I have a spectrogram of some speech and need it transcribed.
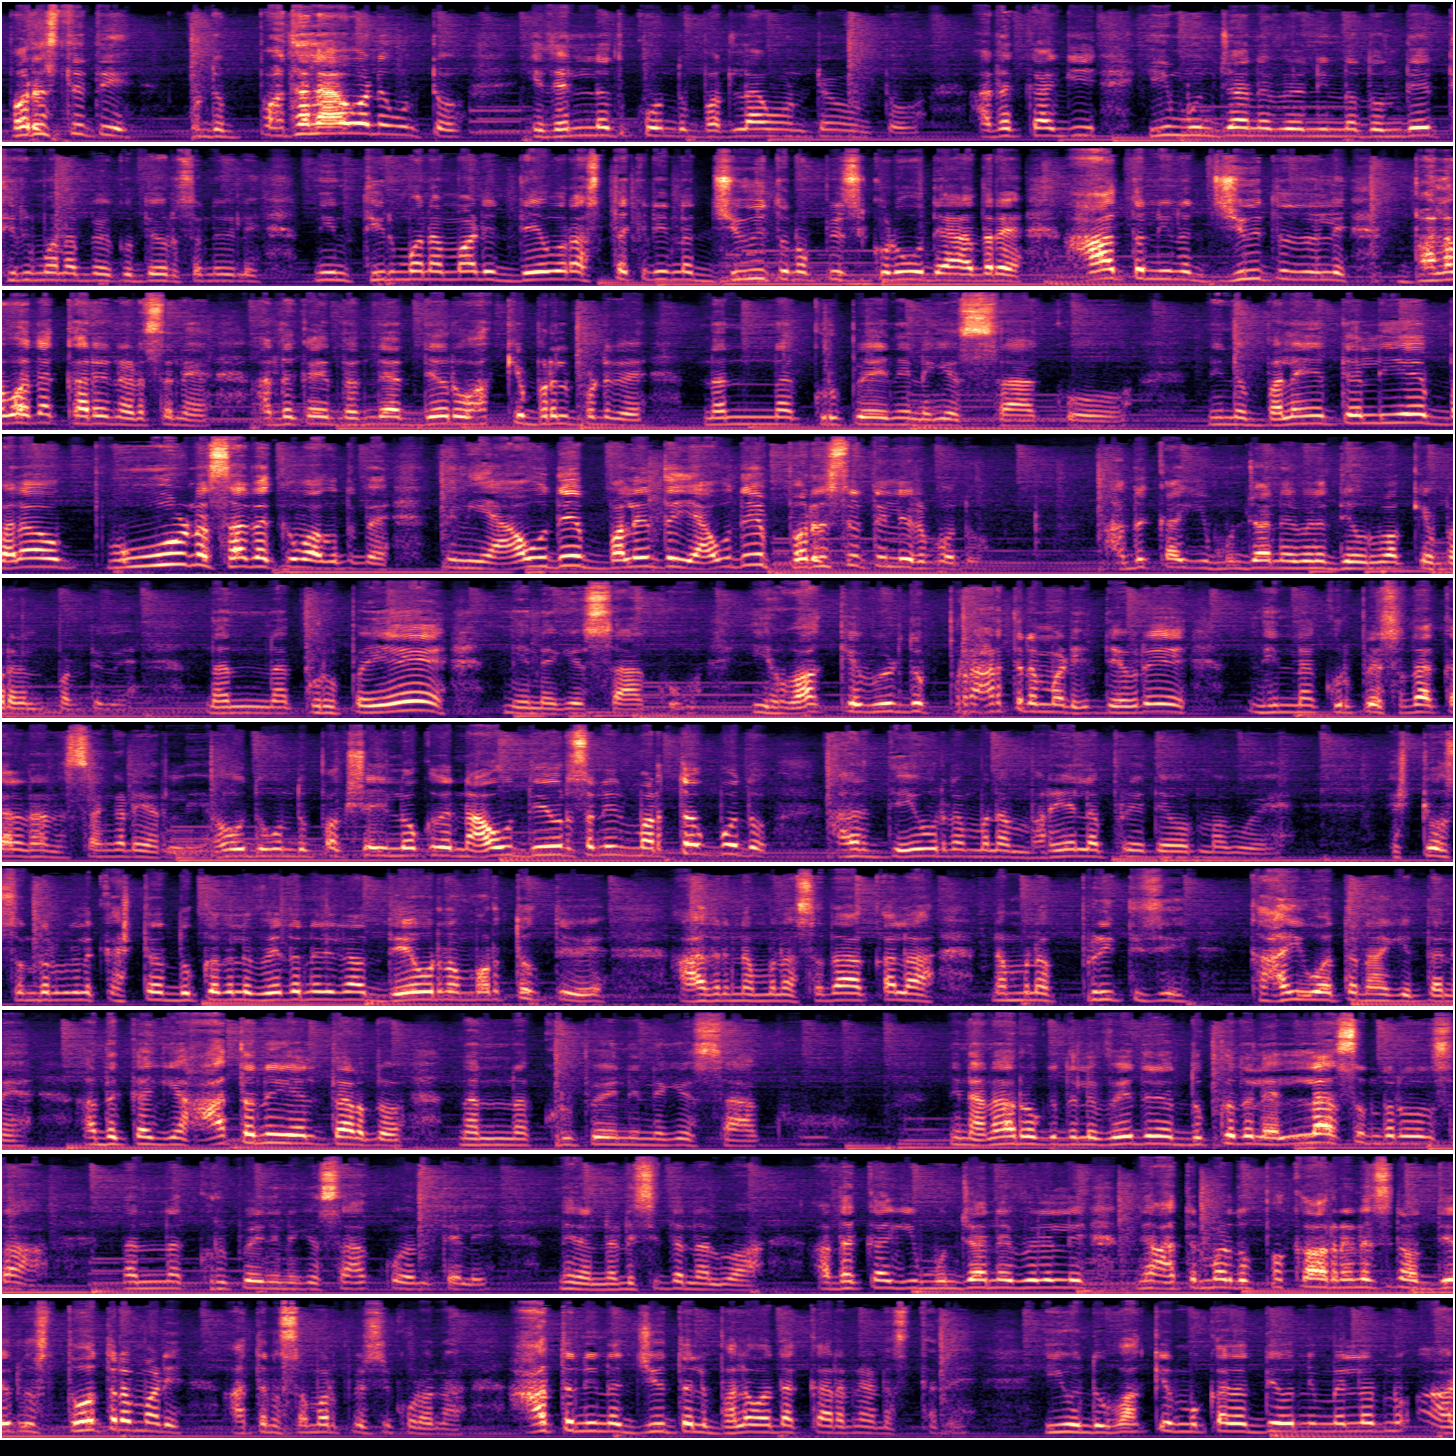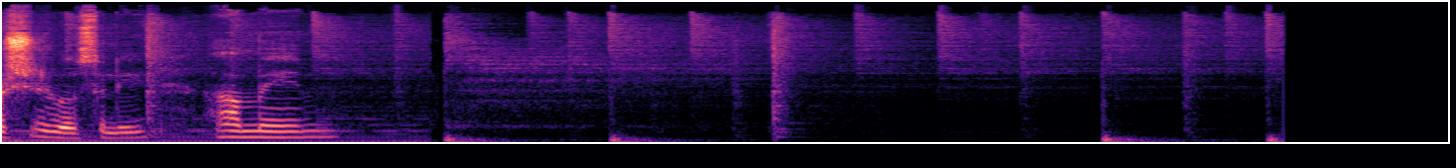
ಪರಿಸ್ಥಿತಿ ಒಂದು ಬದಲಾವಣೆ ಉಂಟು. ಇದೆಲ್ಲದಕ್ಕೂ ಒಂದು ಬದಲಾವಣೆ ಉಂಟು. ಅದಕ್ಕಾಗಿ ಈ ಮುಂಜಾನೆ ನಿನ್ನದೊಂದೇ ತೀರ್ಮಾನ ಬೇಕು ದೇವರ ಸನ್ನಿಧಿಯಲ್ಲಿ. ನೀನು ತೀರ್ಮಾನ ಮಾಡಿ ದೇವರ ಹಸ್ತಕ್ಕೆ ನಿನ್ನ ಜೀವಿತ ಒಪ್ಪಿಸಿಕೊಡುವುದೇ ಆದರೆ ಆತ ನಿನ್ನ ಜೀವಿತದಲ್ಲಿ ಬಲವಾದ ಕಾರ್ಯ ನಡೆಸನೆ. ಅದಕ್ಕಾಗಿ ತಂದೆ ದೇವರ ವಾಕ್ಯ ಬರಲ್ಪಟ್ಟಿದೆ. ನನ್ನ ಕೃಪೆ ನಿನಗೆ ಸಾಕು. ನಿನ್ನ ಬಲಯದಲ್ಲಿಯೇ ಬಲ ಪೂರ್ಣ ಸಾಧಕವಾಗುತ್ತದೆ. ನೀನು ಯಾವುದೇ ಬಲಯತೆ ಯಾವುದೇ ಪರಿಸ್ಥಿತಿಯಲ್ಲಿ ಇರ್ಬೋದು ಅದಕ್ಕಾಗಿ ಮುಂಜಾನೆ ವೇಳೆ ದೇವ್ರ ವಾಕ್ಯ ಬರಲ್ಪಟ್ಟಿದೆ ನನ್ನ ಕೃಪೆಯೇ ನಿನಗೆ ಸಾಕು. ಈ ವಾಕ್ಯ ಬಿಡಿದು ಪ್ರಾರ್ಥನೆ ಮಾಡಿ, ದೇವರೇ, ನಿನ್ನ ಕೃಪೆ ಸದಾಕಾಲ ನನ್ನ ಸಂಗಡ ಇರಲಿ. ಹೌದು, ಒಂದು ಪಕ್ಷ ಈ ಲೋಕದಲ್ಲಿ ನಾವು ದೇವ್ರ ಸನ್ನಿಧಿ ಮರ್ತೋಗ್ಬೋದು ಆದರೆ ದೇವ್ರು ನಮ್ಮನ್ನು ಮರೆಯಲ್ಲ ಪ್ರಿಯ ದೇವ್ರ ಮಗುವೆ. ಎಷ್ಟೋ ಸಂದರ್ಭದಲ್ಲಿ ಕಷ್ಟ, ದುಃಖದಲ್ಲಿ, ವೇದನೆಯಲ್ಲಿ ನಾವು ದೇವ್ರನ್ನ ಮರ್ತೋಗ್ತೀವಿ ಆದರೆ ನಮ್ಮನ್ನು ಸದಾಕಾಲ ನಮ್ಮನ್ನು ಪ್ರೀತಿಸಿ ಕಾಯುವತನಾಗಿದ್ದಾನೆ. ಅದಕ್ಕಾಗಿ ಆತನೇ ಹೇಳ್ತಾ ಇರೋದು, ನನ್ನ ಕೃಪೆ ನಿನಗೆ ಸಾಕು. ನಿನ್ನ ಅನಾರೋಗ್ಯದಲ್ಲಿ ವೇದನೆ ದುಃಖದಲ್ಲಿ, ಎಲ್ಲ ಸಂದರ್ಭದಲ್ಲೂ ಸಹ ನನ್ನ ಕೃಪೆ ನಿನಗೆ ಸಾಕು ಅಂತೇಳಿ ನೀನು ನಡೆಸಿದ್ದನಲ್ವಾ ಅದಕ್ಕಾಗಿ ಮುಂಜಾನೆ ವೇಳೆಯಲ್ಲಿ ಆತನ ಮಾಡಿದ ಉಪಕಾರ ನೆನೆಸಿ ನಾವು ದೇವರಿಗೆ ಸ್ತೋತ್ರ ಮಾಡಿ ಆತನ ಸಮರ್ಪಿಸಿಕೊಡೋಣ. ಆತ ನಿನ್ನ ಜೀವಿತದಲ್ಲಿ ಬಲವಾದ ಕಾರ್ಯ ನಡೆಸ್ತಾನೆ. ಈ ಒಂದು ವಾಕ್ಯ ಮುಖದ ದೇವರು ನಿಮ್ಮೆಲ್ಲರನ್ನು ಆಶೀರ್ವದಿಸಲಿ. ಆಮೇನ್.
